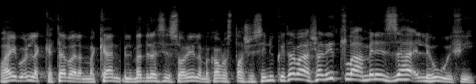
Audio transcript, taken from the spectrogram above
وهي بقول لك كتبها لما كان بالمدرسة sorry لما كان عمره 16 سنة وكتبها عشان يطلع من الزهق اللي هو فيه.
